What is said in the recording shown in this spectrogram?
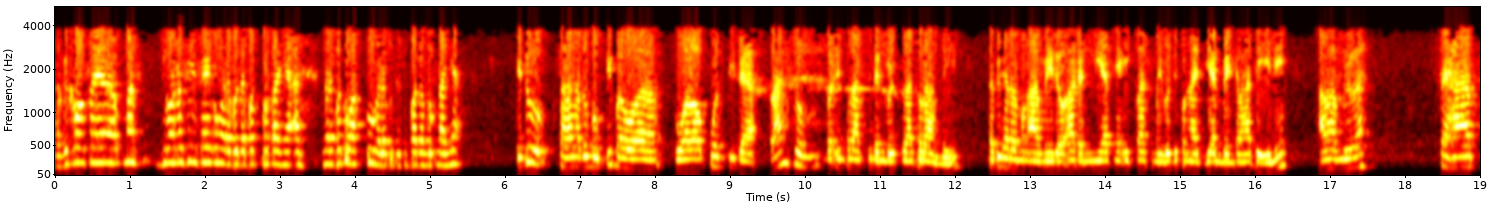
Tapi kalau saya, Mas, gimana sih saya kok nggak dapat dapat pertanyaan, nggak dapat waktu, nggak dapat kesempatan untuk nanya? Itu salah satu bukti bahwa walaupun tidak langsung berinteraksi dan bersilaturahmi, tapi karena mengamini doa dan niatnya ikhlas mengikuti pengajian bengkel hati ini, alhamdulillah sehat,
